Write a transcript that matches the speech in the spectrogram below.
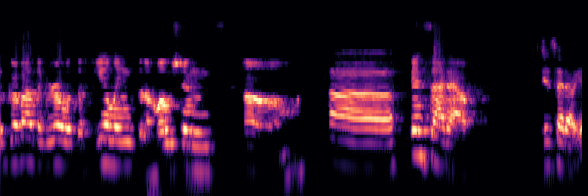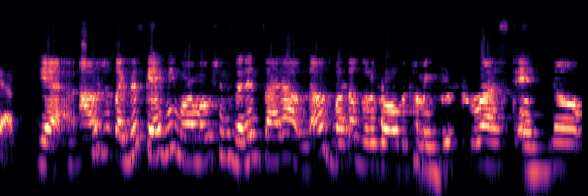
about the girl with the feelings and emotions. Um, uh, Inside Out. Inside Out, yeah. Yeah, I was just like, this gave me more emotions than Inside Out, and that was about that little girl becoming depressed and numb.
